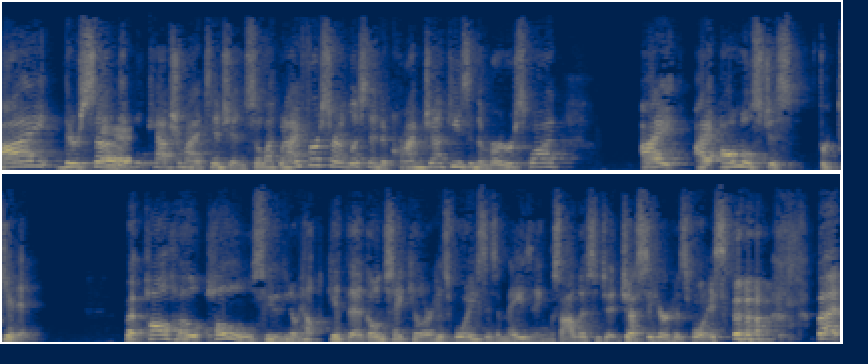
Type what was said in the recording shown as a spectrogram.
I there's some that will capture my attention. So like when I first started listening to Crime Junkies and the Murder Squad, I I almost just forget it. But Paul Holes, who you know helped get the Golden State Killer, his voice is amazing. So I listened to it just to hear his voice. but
